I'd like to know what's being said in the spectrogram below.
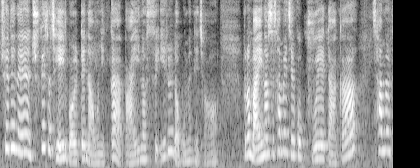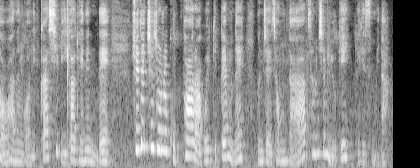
최대는 축에서 제일 멀 때 나오니까 마이너스 1을 넣어보면 되죠. 그럼 마이너스 3의 제곱 9에다가 3을 더하는 거니까 12가 되는데 최대 최소를 곱하라고 했기 때문에 문제 정답 36이 되겠습니다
